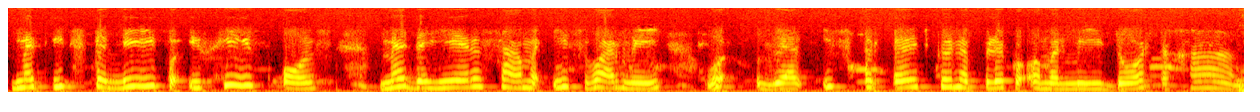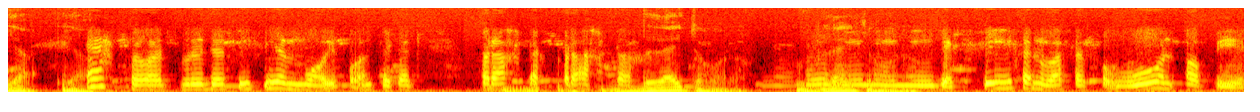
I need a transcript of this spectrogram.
met iets te leven. U geeft ons met de Heer samen iets waarmee we wel iets eruit kunnen plukken om ermee door te gaan. Ja, ja. Echt zoals broeder, het is heel mooi, vond ik het. Prachtig, prachtig. Blij te horen. Nee, Blij nee, te nee, horen. nee. De zegen was er gewoon op u.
